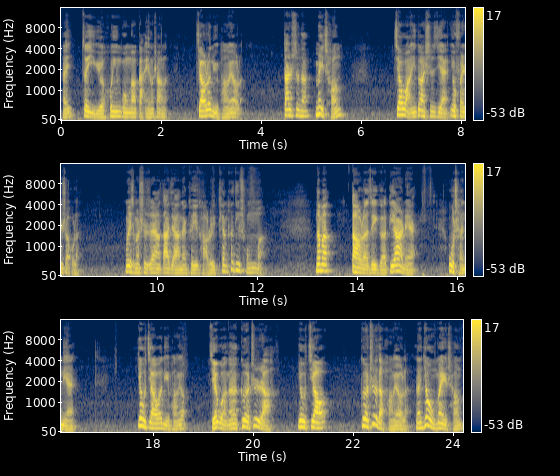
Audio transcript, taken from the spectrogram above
哎，这与婚姻宫啊感应上了，交了女朋友了，但是呢没成，交往一段时间又分手了，为什么是这样？大家呢可以考虑天克地冲嘛。那么到了这个第二年戊辰年，又交个女朋友，结果呢各自啊又交各自的朋友了，那又没成。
